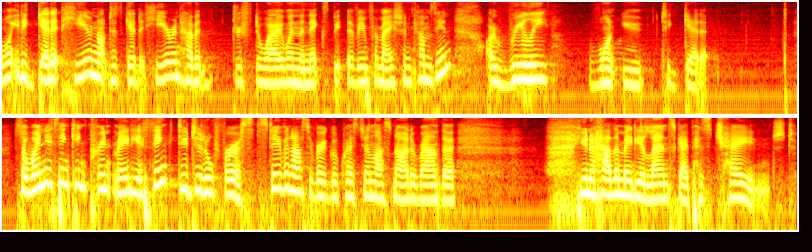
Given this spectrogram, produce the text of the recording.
I want you to get it here, not just get it here and have it drift away when the next bit of information comes in. I really want you to get it. So when you're thinking print media, think digital first. Stephen asked a very good question last night around the, you know, how the media landscape has changed.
